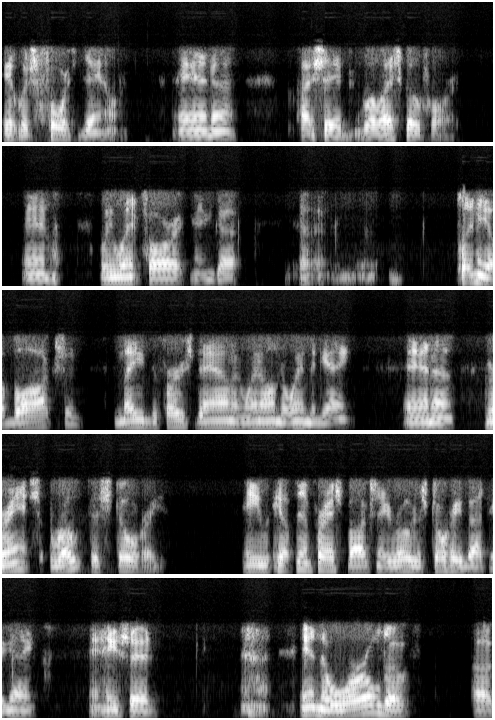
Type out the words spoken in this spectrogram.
it was fourth down, and uh, I said, "Well, let's go for it," and we went for it and got uh, plenty of blocks and made the first down and went on to win the game. And uh, Grant wrote the story. He helped in press box and he wrote a story about the game. And he said, in the world of uh,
